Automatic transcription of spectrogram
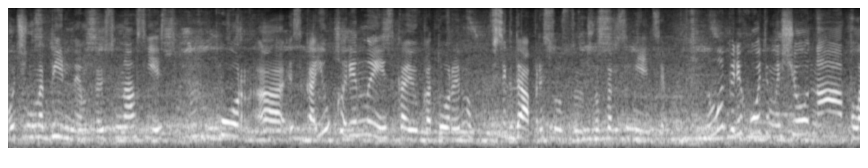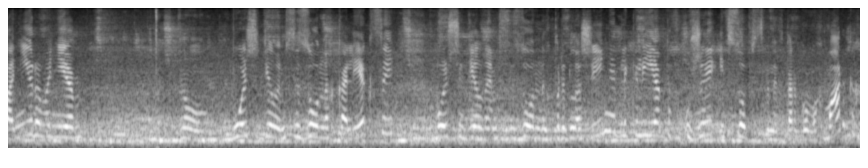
очень мобильным. То есть у нас есть э, SKU, коренные SKU, которые ну, всегда присутствуют в ассортименте. Но мы переходим еще на планирование ну, больше делаем сезонных коллекций, больше делаем сезонных предложений для клиентов уже и в собственных торговых марках.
